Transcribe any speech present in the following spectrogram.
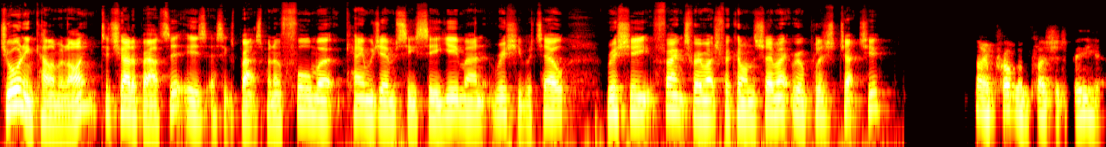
Joining Callum and I to chat about it is Essex batsman and former Cambridge MCC U man Rishi Patel. Rishi, thanks very much for coming on the show, mate. Real pleasure to chat to you. No problem. Pleasure to be here.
